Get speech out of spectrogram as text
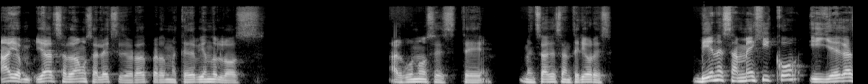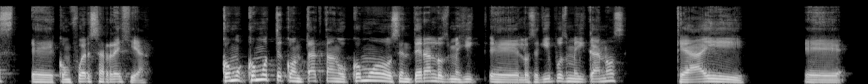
Ah, ya, saludamos a Alexis, ¿verdad? Perdón, me quedé viendo los algunos este, mensajes anteriores. Vienes a México y llegas eh, con Fuerza Regia. ¿Cómo, ¿Cómo te contactan o cómo se enteran los, eh, los equipos mexicanos que hay eh,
